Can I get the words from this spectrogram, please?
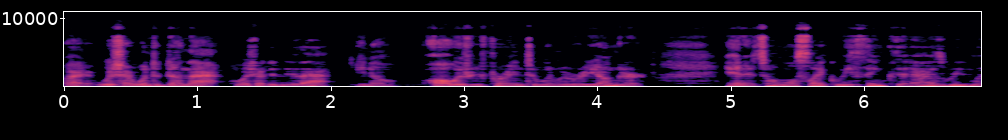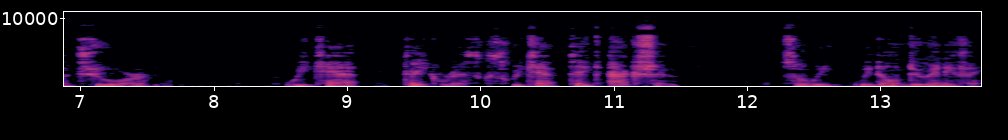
I wish I wouldn't have done that. I wish I didn't do that. You know, always referring to when we were younger. And it's almost like we think that as we mature, we can't take risks. We can't take action. So we, we don't do anything.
